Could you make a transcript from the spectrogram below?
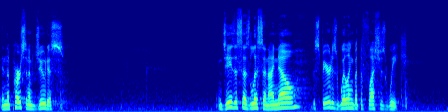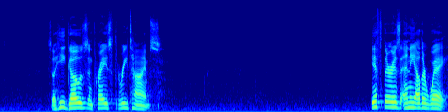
in the person of Judas. And Jesus says, Listen, I know the spirit is willing, but the flesh is weak. So he goes and prays three times. If there is any other way,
